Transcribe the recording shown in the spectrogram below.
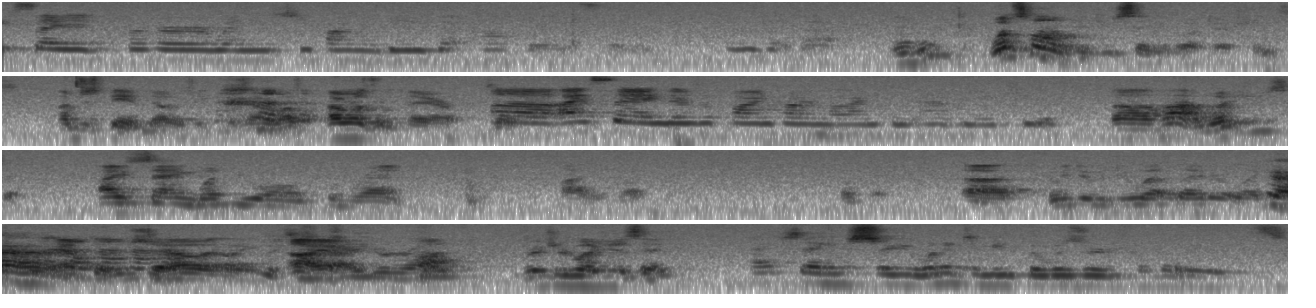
excited for her when she finally gains that confidence and things like that. Mm-hmm. What song did you sing at auditions? I'm just being nosy because I, was, I wasn't there. So. Uh, I sang "There's a Fine Fine Line" from Avenue Q. Uh, hi, what did you sing? I sang "What You Own" from Rent. I didn't. Okay. Uh, can we do a duet later, like Yeah. after the show? And like, oh, yeah, you're on. Richard, what did you say? I sang so you wanted to meet the wizard from the Leeds.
